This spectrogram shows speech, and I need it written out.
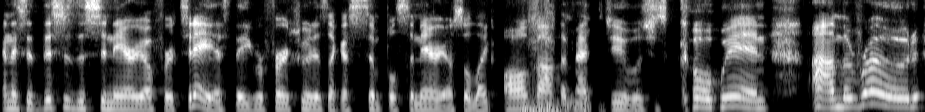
and they said this is the scenario for today as they refer to it as like a simple scenario so like all gotham had to do was just go in on the road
